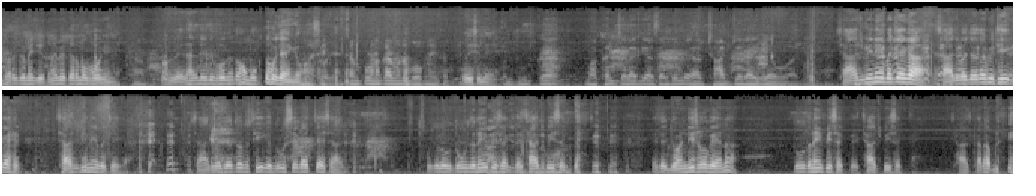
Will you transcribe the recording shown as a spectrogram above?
स्वर्ग में जितना भी कर्म भोगेंगे तो वेदांत भोगे तो हम मुक्त हो जाएँगे वहाँ से। संपूर्ण कर्म तो भोग नहीं सकते। तो इसलिए। माखन चला गया स्वर्ग में और छाछ जो रह गया वो आ गया। छाछ भी नहीं बचेगा। छाछ बचे तो भी ठीक है। छाछ भी नहीं बचेगा। छाछ बचे तो ठीक है दूध से बच्चे छाछ। कुछ लोग दूध नहीं पी सकते छाछ पी सकते। जैसे जॉन्डिस हो गए ना दूध नहीं पी सकते छाछ पी सकते। छाछ खराब नहीं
